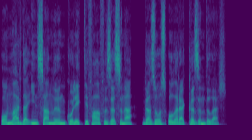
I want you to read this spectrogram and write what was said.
Onlar da insanlığın kolektif hafızasına, gazoz olarak kazındılar.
